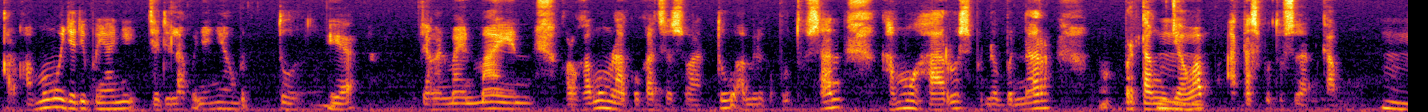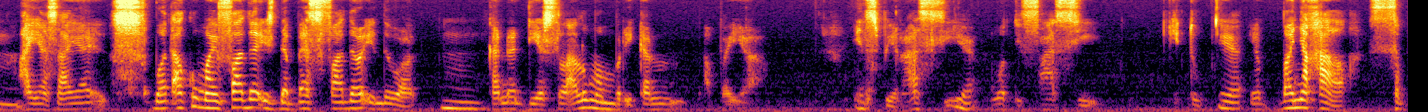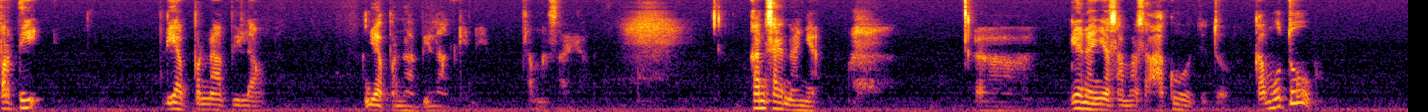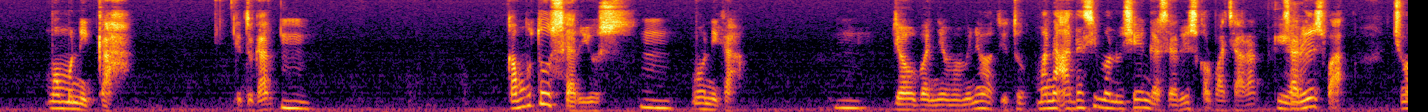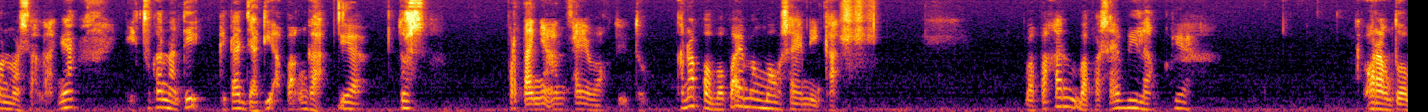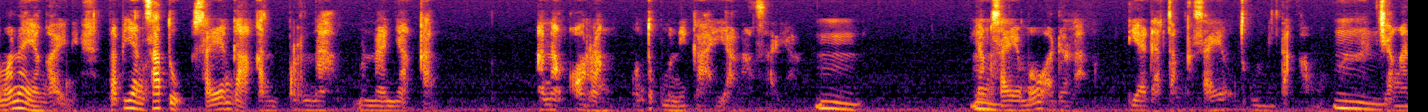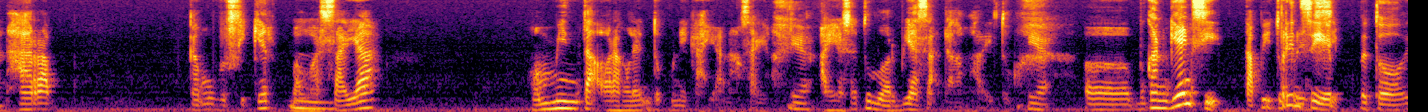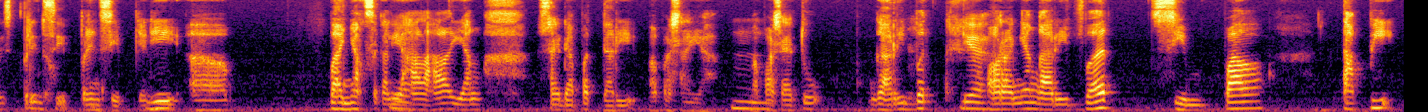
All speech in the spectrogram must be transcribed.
kalau kamu mau jadi penyanyi jadilah penyanyi yang betul Iya. Jangan main-main. Kalau kamu melakukan sesuatu, ambil keputusan, kamu harus benar-benar bertanggung Hmm. jawab atas putusan kamu. Hmm. Ayah saya, buat aku my father is the best father in the world Hmm. karena dia selalu memberikan apa ya inspirasi, Iya. motivasi gitu. Iya. Ya banyak hal seperti dia pernah bilang, dia pernah bilang gini sama saya kan saya nanya eh, dia nanya sama sa- aku gitu kamu tuh mau menikah gitu kan Hmm. kamu tuh serius Hmm. mau nikah Hmm. jawabannya mamanya waktu itu mana ada sih manusia yang nggak serius kalau pacaran Iya. serius pak cuman masalahnya itu kan nanti kita jadi apa enggak Iya. terus pertanyaan saya waktu itu kenapa bapak emang mau saya nikah bapak kan bapak saya bilang Iya. orang tua mana yang nggak ini tapi yang satu saya nggak akan pernah menanyakan anak orang untuk menikahi anak saya Hmm. yang Hmm. saya mau adalah dia datang ke saya untuk meminta kamu Hmm. jangan harap kamu berpikir bahwa Hmm. saya meminta orang lain untuk menikahi anak saya. Iya. Ayah saya tuh luar biasa dalam hal itu. Iya. Eh, bukan gengsi, tapi itu prinsip. prinsip. betul prinsip Prinsip. Jadi eh, banyak sekali Iya. hal-hal yang saya dapat dari bapak saya. Hmm. Bapak saya tuh nggak ribet, Iya. orangnya nggak ribet, simpel, tapi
